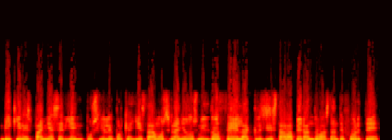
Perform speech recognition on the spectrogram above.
vi que en España sería imposible, porque allí estábamos en el año 2012, la crisis estaba pegando bastante fuerte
